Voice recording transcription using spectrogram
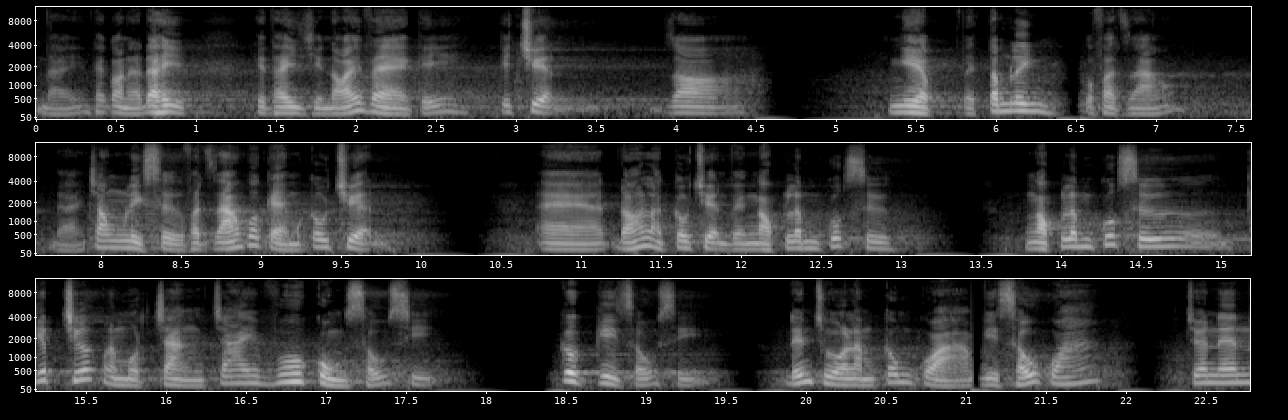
Đấy thế còn ở đây thì thầy chỉ nói về cái cái chuyện do nghiệp về tâm linh của Phật giáo. Đấy. trong lịch sử Phật giáo có kể một câu chuyện à, đó là câu chuyện về Ngọc Lâm Quốc sư. Ngọc Lâm Quốc sư kiếp trước là một chàng trai vô cùng xấu xí cực kỳ xấu xí đến chùa làm công quả vì xấu quá. Cho nên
